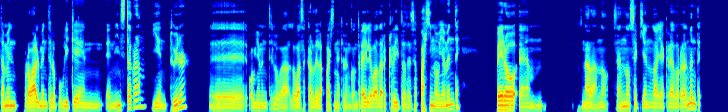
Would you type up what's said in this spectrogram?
también probablemente lo publique en, en Instagram y en Twitter. obviamente lo va, lo va a sacar de la página que lo encontré y le va a dar créditos a esa página, obviamente. Pero, em, pues nada, no. O sea, no sé quién lo haya creado realmente.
